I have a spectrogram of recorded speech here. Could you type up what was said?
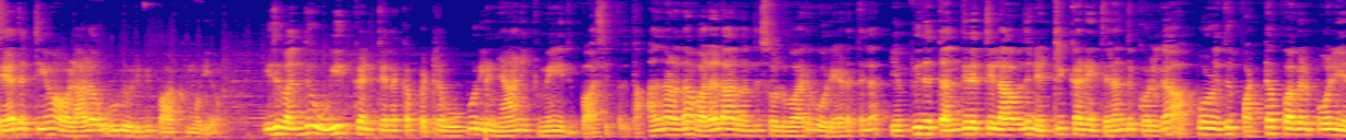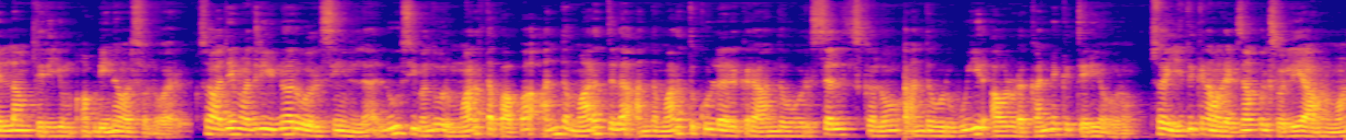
சேதத்தையும் அவளால் ஊடுருவி பார்க்க முடியும். இது வந்து உயிர்கண் திறக்கப்பட்ட ஒவ்வொரு ஞானிக்குமே இது பாசிபிள் தான் அதனாலதான் வள்ளலார் வந்து சொல்லுவாரு ஒரு இடத்துல எவ்வித தந்திரத்திலாவது நெற்றிக்கண்ணை திறந்து கொள்க அப்பொழுது பட்டப்பகல் போல் எல்லாம் தெரியும் அப்படின்னு அவர் சொல்லுவாரு. ஸோ அதே மாதிரி இன்னொரு ஒரு சீன்ல லூசி வந்து ஒரு மரத்தை பார்ப்பா அந்த மரத்துல அந்த மரத்துக்குள்ள இருக்கிற அந்த ஒரு செல்ஸ்களும் அந்த ஒரு உயிர் அவளோட கண்ணுக்கு தெரிய வரும். ஸோ இதுக்கு நான் ஒரு எக்ஸாம்பிள் சொல்லியே ஆகணுமா?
